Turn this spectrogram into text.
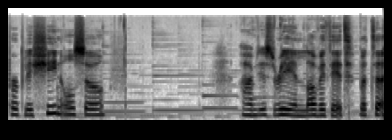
purplish sheen also. I'm just really in love with it, but uh,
